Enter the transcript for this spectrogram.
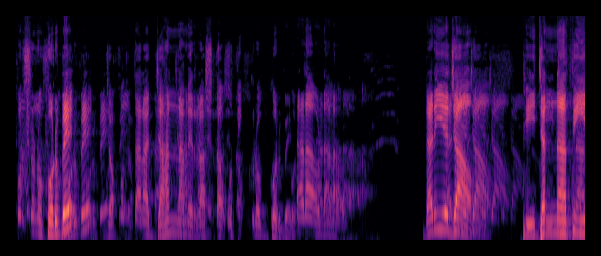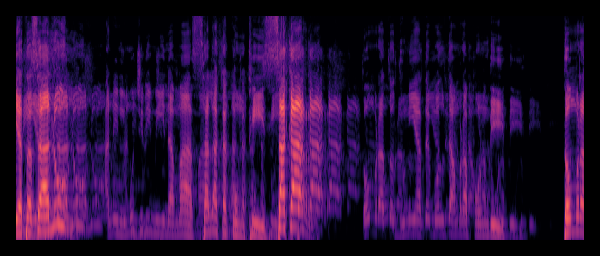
প্রশ্ন করবে যখন তারা জাহান্নামের রাস্তা অতিক্রম করবে। দাঁড়াও দাঁড়াও দাঁড়াও। দাঁড়িয়ে যাও। ফি জান্নাতি ইয়াতাসালুন আনিল মুজরিমিনা মা সালাকাকুম ফি সাকার। তোমরা তো দুনিয়াতে বলতে আমরা পণ্ডিত। তোমরা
